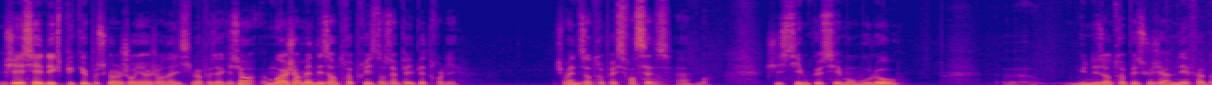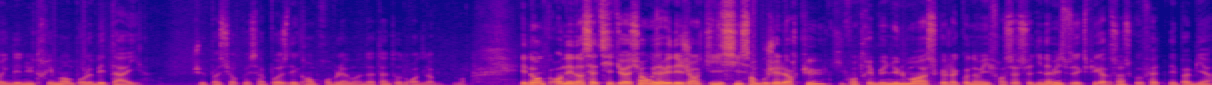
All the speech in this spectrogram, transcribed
j'ai essayé d'expliquer, parce qu'un jour il y a un journaliste qui m'a posé la question. Moi, j'emmène des entreprises dans un pays pétrolier. J'emmène des entreprises françaises. Hein. Bon. J'estime que c'est mon boulot. Euh, une des entreprises que j'ai amenées fabrique des nutriments pour le bétail je ne suis pas sûr que ça pose des grands problèmes d'atteinte aux droits de l'homme. Et donc, on est dans cette situation. Vous avez des gens qui, ici, sans bouger leur cul, qui contribuent nullement à ce que l'économie française se dynamise, vous expliquent attention, ce que vous faites n'est pas bien.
